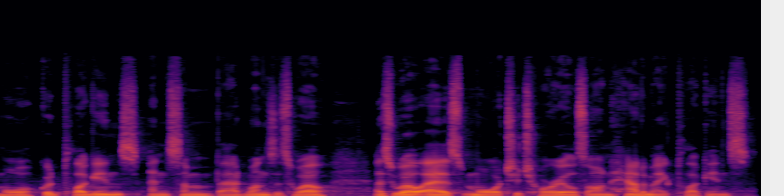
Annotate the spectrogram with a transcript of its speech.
more good plugins and some bad ones as well, as well as more tutorials on how to make plugins.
